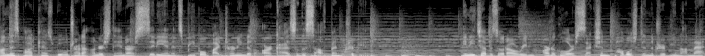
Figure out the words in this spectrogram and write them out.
On this podcast, we will try to understand our city and its people by turning to the archives of the South Bend Tribune. In each episode, I'll read an article or section published in the Tribune on that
